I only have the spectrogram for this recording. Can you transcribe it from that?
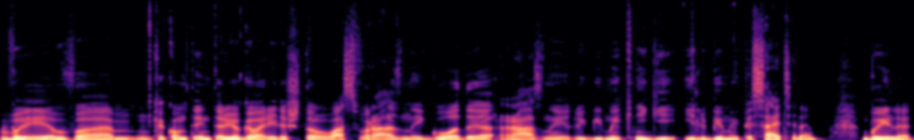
Вы в каком-то интервью говорили, что у вас в разные годы разные любимые книги и любимые писатели были,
